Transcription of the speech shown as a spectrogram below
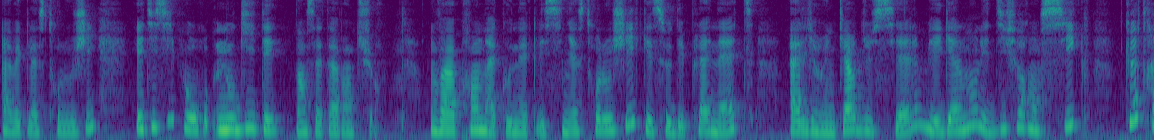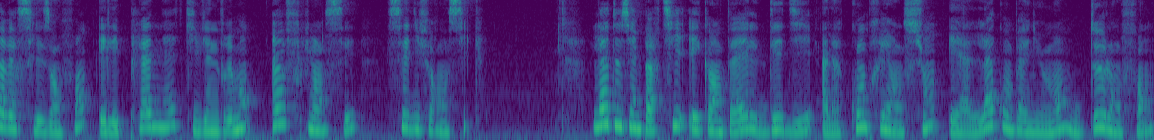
avec l'astrologie, est ici pour nous guider dans cette aventure. On va apprendre à connaître les signes astrologiques et ceux des planètes, à lire une carte du ciel, mais également les différents cycles que traversent les enfants et les planètes qui viennent vraiment influencer ces différents cycles. La deuxième partie est quant à elle dédiée à la compréhension et à l'accompagnement de l'enfant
